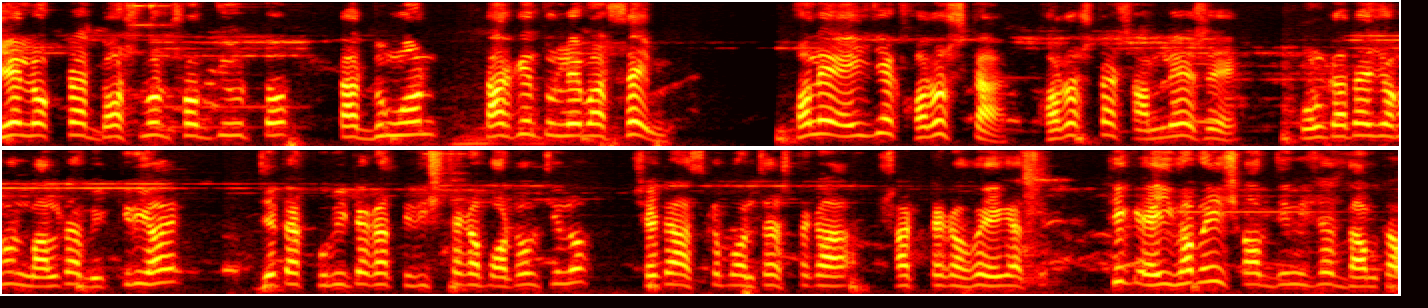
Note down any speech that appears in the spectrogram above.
যে লোকটার দশ মন সবজি উঠতো, তার দু মন, তার কিন্তু লেবার সেম ফলে এই যে খরচটা খরচটা সামলে এসে কলকাতায় যখন মালটা বিক্রি হয়, যেটা কুড়ি টাকা, তিরিশ টাকা পটল ছিল, সেটা আজকে পঞ্চাশ টাকা, ষাট টাকা হয়ে গেছে। ঠিক এইভাবেই সব জিনিসের দামটা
